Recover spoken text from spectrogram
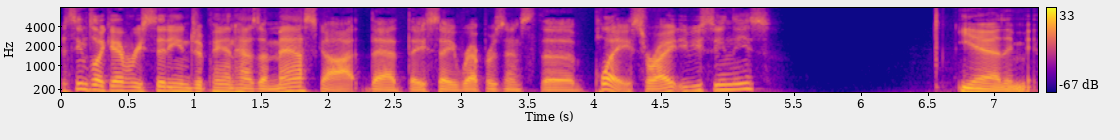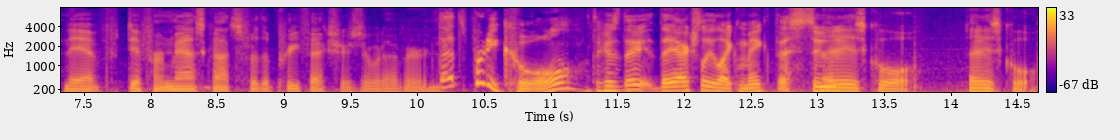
it seems like every city in Japan has a mascot that they say represents the place, right? Have you seen these? Yeah, they they have different mascots for the prefectures or whatever. That's pretty cool because they they actually like make the suit. that is cool. That is cool.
